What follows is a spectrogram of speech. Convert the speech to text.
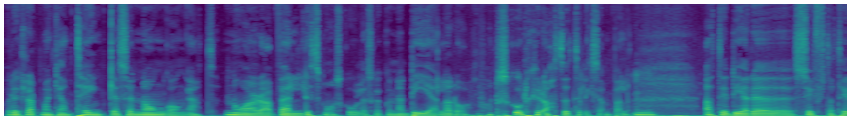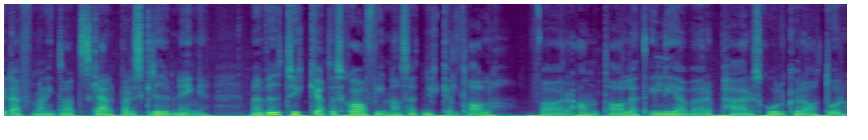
Och det är klart man kan tänka sig någon gång att några väldigt små skolor ska kunna dela då på en skolkurator till exempel. Mm. Att det är det det syftar till därför man inte har ett skarpare skrivning. Men vi tycker att det ska finnas ett nyckeltal för antalet elever per skolkurator.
